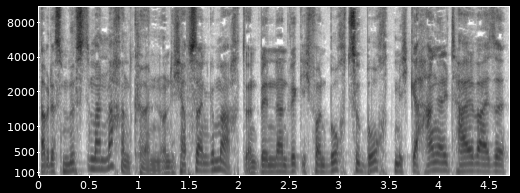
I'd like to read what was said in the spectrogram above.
aber das müsste man machen können. Und ich habe es dann gemacht und bin dann wirklich von Bucht zu Bucht, mich gehangelt teilweise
